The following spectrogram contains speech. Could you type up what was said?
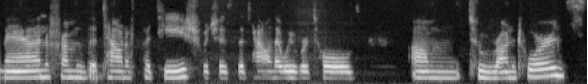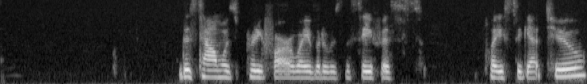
man from the town of Patish, which is the town that we were told um, to run towards. This town was pretty far away but it was the safest place to get to,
